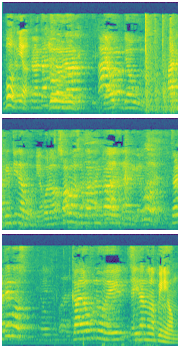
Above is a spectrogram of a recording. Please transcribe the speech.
Bosnia, tratando de hablar de a, uno. Argentina-Bosnia. Bueno, vamos a arrancar. Tratemos cada uno de ir, de ir dando una opinión.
